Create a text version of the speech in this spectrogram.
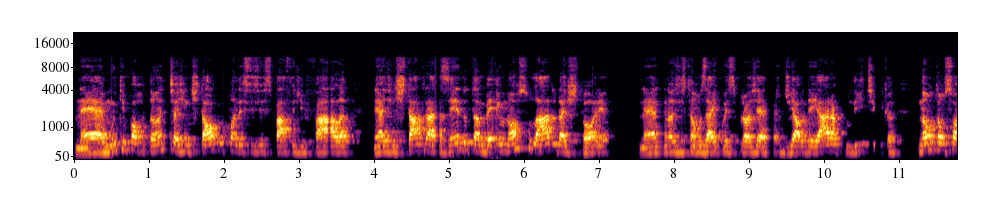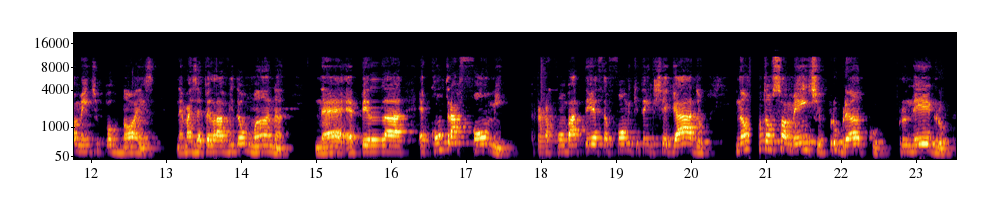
Né? É muito importante a gente estar tá ocupando esses espaços de fala, né? a gente está trazendo também o nosso lado da história. Né? Nós estamos aí com esse projeto de aldear a política, não tão somente por nós, né? mas é pela vida humana, né? é, pela, é contra a fome, para combater essa fome que tem chegado não tão somente para o branco, para o negro,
